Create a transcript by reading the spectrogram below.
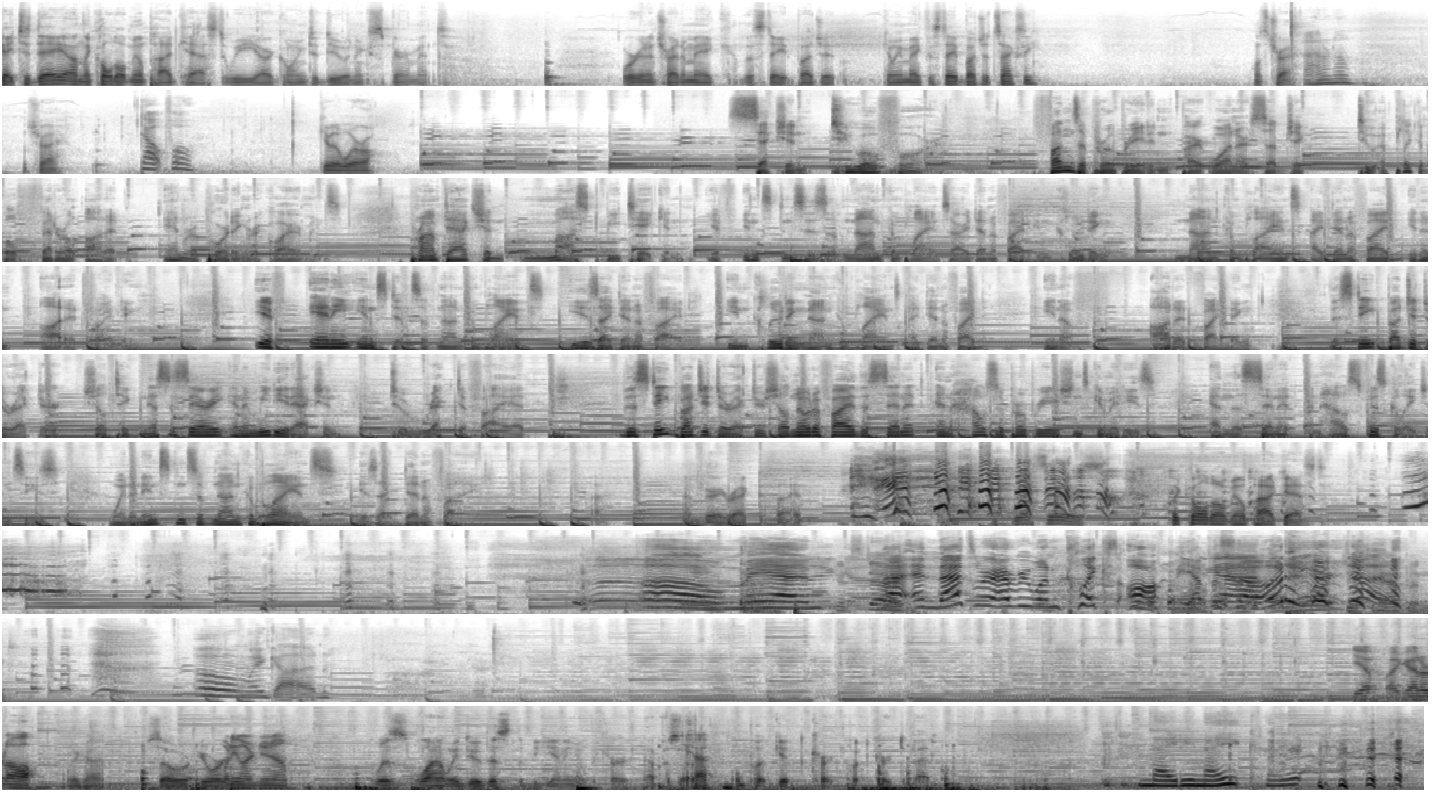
Okay, today on the Cold Oatmeal podcast, we are going to do an experiment. We're going to try to make the state budget. Can we make the state budget sexy? Let's try. I don't know. Let's try. Doubtful. Give it a whirl. Section 204. Funds appropriated in Part 1 are subject to applicable federal audit and reporting requirements. Prompt action must be taken if instances of noncompliance are identified, including noncompliance identified in an audit finding. If any instance of noncompliance is identified, including noncompliance identified in a f- audit finding, the state budget director shall take necessary and immediate action to rectify it. The state budget director shall notify the Senate and House Appropriations Committees and the Senate and House fiscal agencies when an instance of noncompliance is identified. Uh, I'm very rectified. this is the Cold Oatmeal podcast. Oh man. Good start. That, and that's where everyone clicks off the episode. What happened. Oh my god. Yep, I got it all. We got. So your What do you want to do now? was why don't we do this at the beginning of the Kurt episode? Okay. We'll put get Kurt put Kurt to bed. Nighty night, Kurt.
